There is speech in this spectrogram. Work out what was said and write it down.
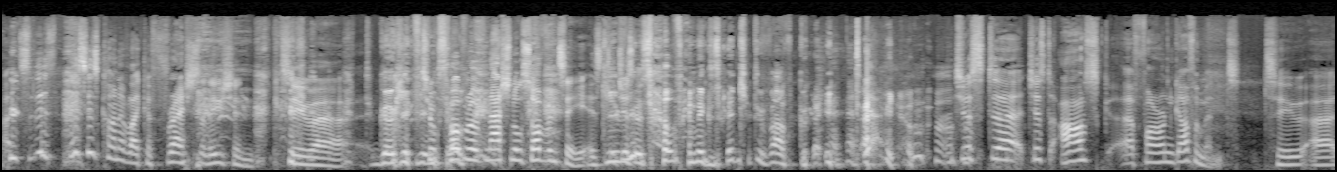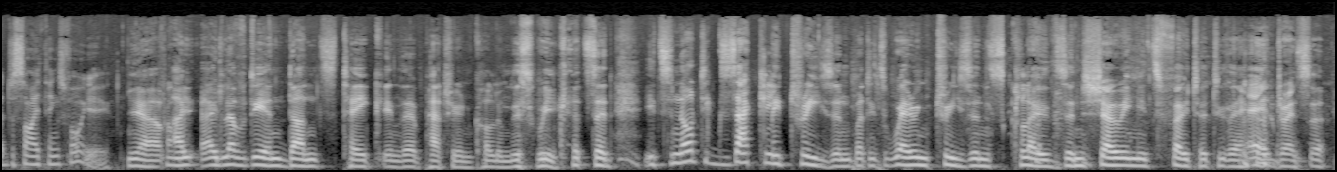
Uh, so this this is kind of like a fresh solution to uh, give to a problem of national sovereignty. Is to give just yourself an executive upgrade, Daniel. just uh, just ask a foreign government to uh, decide things for you. Yeah, From- I, I loved Ian Dunt's take in the Patreon column this week that said it's not exactly treason, but it's wearing treason's clothes and showing its photo to the hairdresser.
